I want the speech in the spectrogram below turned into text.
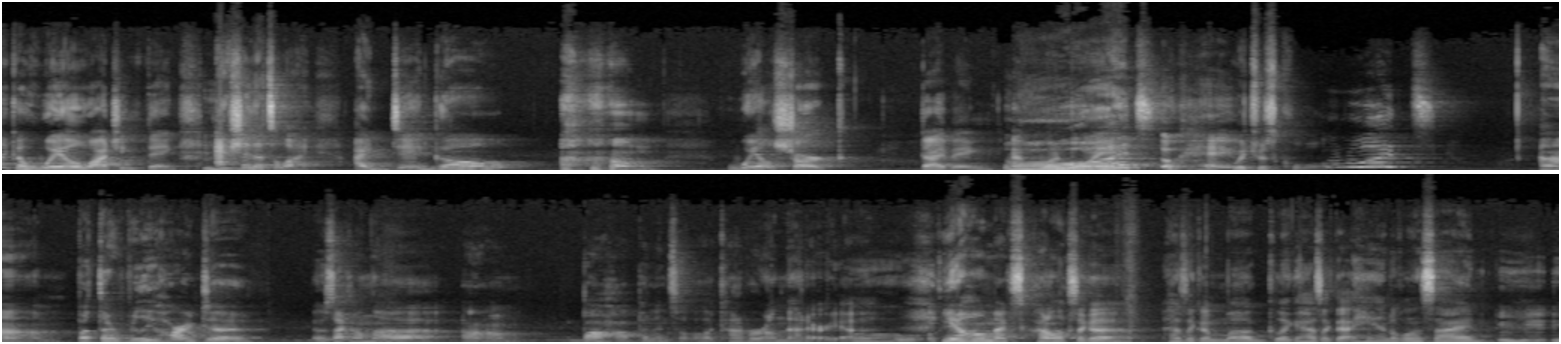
like a whale watching thing. Mm-hmm. Actually, that's a lie. I did go um, whale shark diving at one point, Okay. which was cool. what? Um, but they're really hard to. It was like on the um, Baja Peninsula, like kind of around that area. Oh, okay. You know how Mexico kind of looks like a has like a mug, like it has like that handle inside. Mm-hmm,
